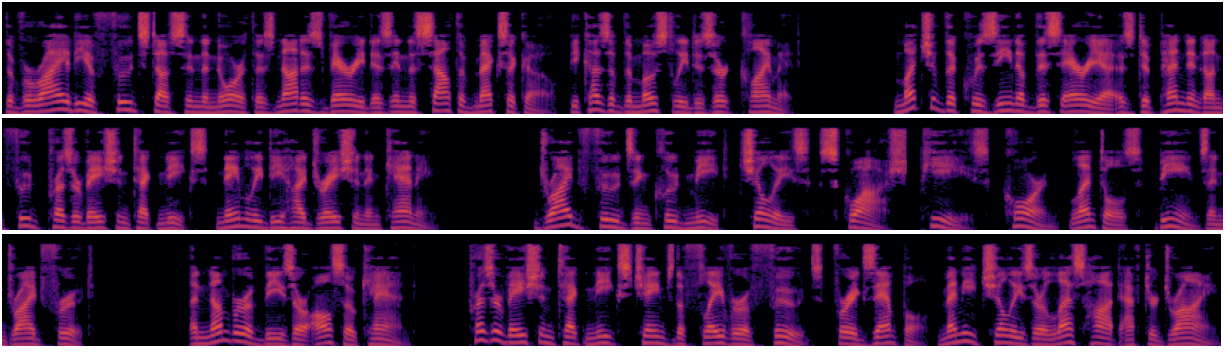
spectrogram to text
The variety of foodstuffs in the north is not as varied as in the south of Mexico, because of the mostly desert climate. Much of the cuisine of this area is dependent on food preservation techniques, namely dehydration and canning. Dried foods include meat, chilies, squash, peas, corn, lentils, beans and dried fruit. A number of these are also canned. Preservation techniques change the flavor of foods, for example, many chilies are less hot after drying.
